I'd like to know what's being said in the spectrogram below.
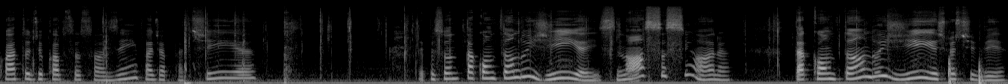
Quatro de copo seu sozinho, faz de apatia. A pessoa está contando os dias. Nossa senhora. Tá contando os dias para te ver.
